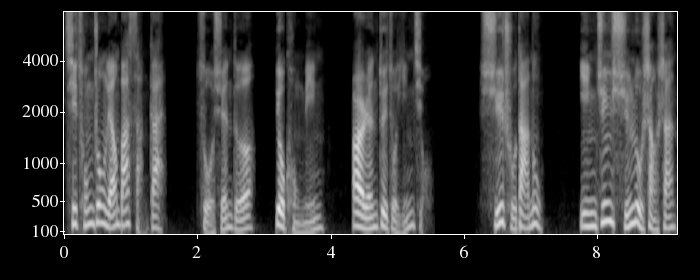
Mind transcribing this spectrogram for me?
其丛中两把伞盖，左玄德，右孔明，二人对坐饮酒。许褚大怒，引军寻路上山。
